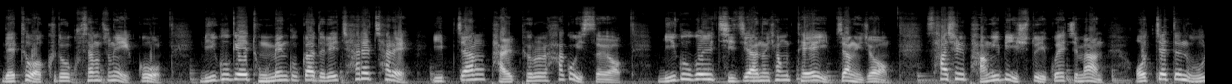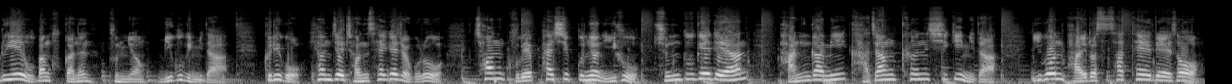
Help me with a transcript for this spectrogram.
네트워크도 구상 중에 있고 미국의 동맹 국가들이 차례차례 입장 발표를 하고 있어요. 미국을 지지하는 형태의 입장이죠. 사실 방위비 이슈도 있고 했지만 어쨌든 우리의 우방 국가는 분명 미국입니다. 그리고 현재 전 세계적으로 1989년 이후 중국에 대한 반감이 가장 큰 시기입니다. 이번 바이러스 사태에 대해서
